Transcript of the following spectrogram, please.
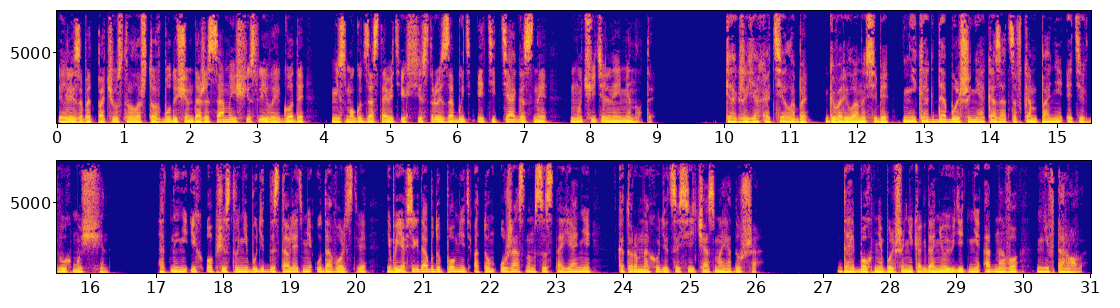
Элизабет почувствовала, что в будущем даже самые счастливые годы не смогут заставить их с сестрой забыть эти тягостные, мучительные минуты. «Как же я хотела бы», — говорила она себе, — «никогда больше не оказаться в компании этих двух мужчин. Отныне их общество не будет доставлять мне удовольствия, ибо я всегда буду помнить о том ужасном состоянии, в котором находится сейчас моя душа. Дай Бог мне больше никогда не увидеть ни одного, ни второго».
